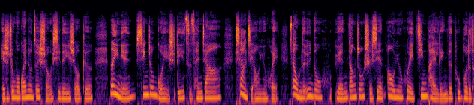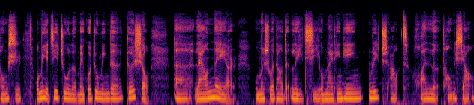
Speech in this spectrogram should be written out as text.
也是中国观众最熟悉的一首歌。那一年，新中国也是第一次参加夏季奥运会，在我们的运动员当中实现奥运会金牌零的突破的同时，时我们也记住了美国著名的歌手，呃，莱昂内尔。我们说到的里奇，我们来听听《Reach Out》欢乐通宵。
